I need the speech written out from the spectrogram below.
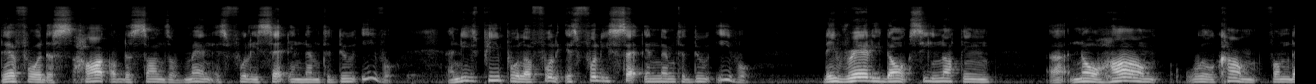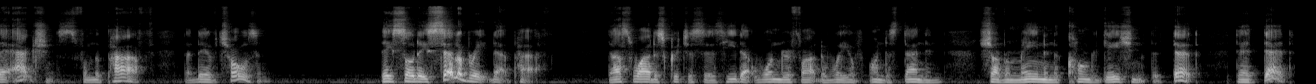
therefore the heart of the sons of men is fully set in them to do evil. And these people are fully is fully set in them to do evil. They rarely don't see nothing, uh, no harm will come from their actions, from the path that they have chosen. They so they celebrate that path. That's why the scripture says, He that wandereth out the way of understanding shall remain in the congregation of the dead. They're dead.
